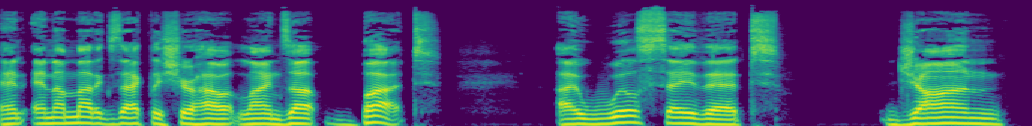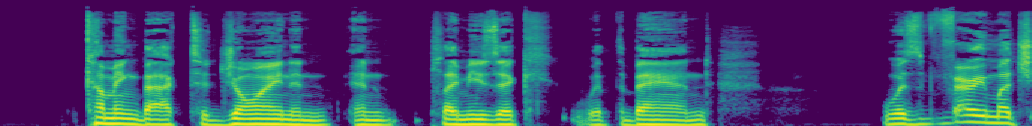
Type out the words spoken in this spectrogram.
and and I'm not exactly sure how it lines up but I will say that John coming back to join and and play music with the band was very much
